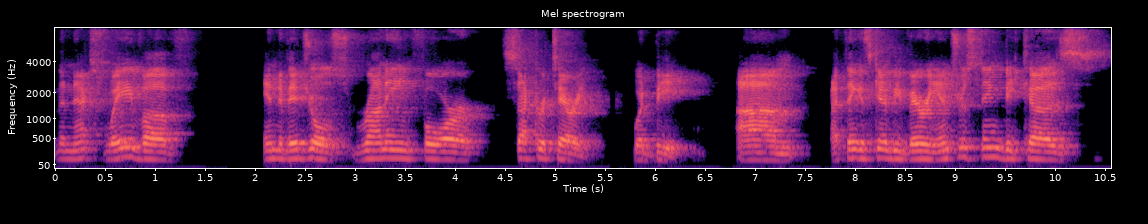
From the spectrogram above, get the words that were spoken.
the next wave of individuals running for secretary would be. Um, I think it's going to be very interesting because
